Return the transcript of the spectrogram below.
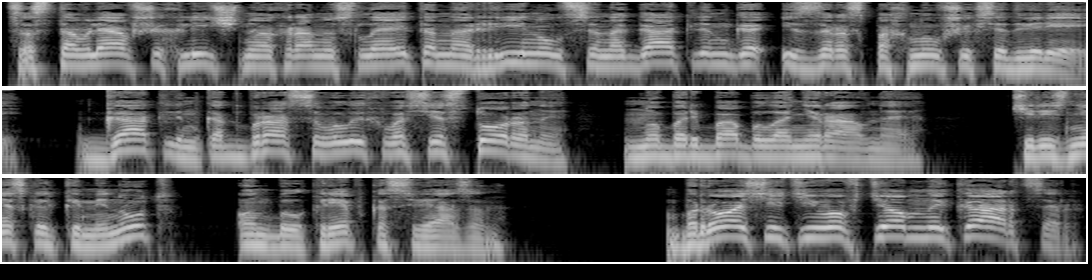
составлявших личную охрану Слейтона, ринулся на Гатлинга из-за распахнувшихся дверей. Гатлинг отбрасывал их во все стороны, но борьба была неравная. Через несколько минут он был крепко связан. «Бросить его в темный карцер!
